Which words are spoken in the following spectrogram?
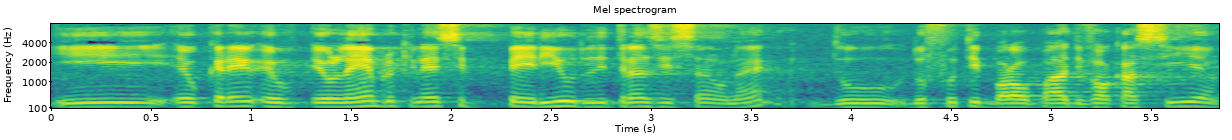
E eu creio, eu, eu lembro que nesse período de transição, né, do, do futebol para a advocacia,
